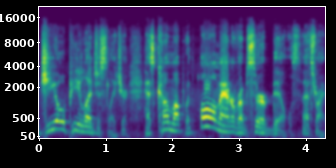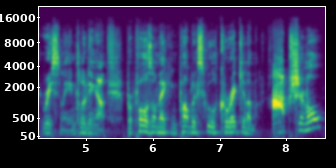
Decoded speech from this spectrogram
GOP legislature has come up with all manner of absurd bills. That's right, recently, including a proposal making public school curriculum optional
